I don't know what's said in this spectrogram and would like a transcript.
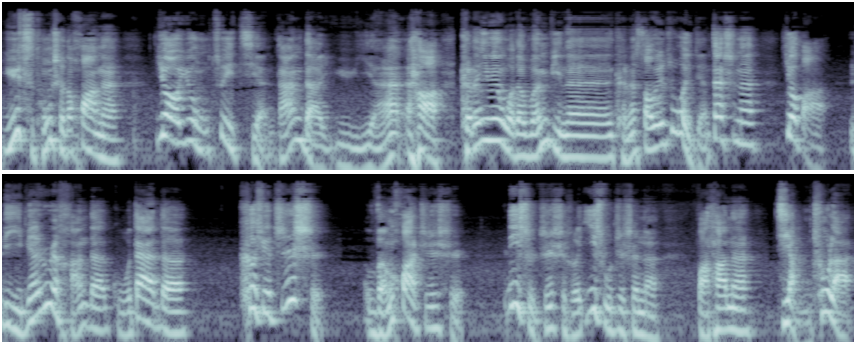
与此同时的话呢，要用最简单的语言哈、可能因为我的文笔呢，可能稍微弱一点，但是呢。要把里面蕴含的古代的科学知识、文化知识、历史知识和艺术知识呢，把它呢讲出来。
